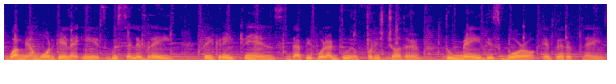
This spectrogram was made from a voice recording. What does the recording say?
what Mi Amor Gala is. We celebrate the great things that people are doing for each other to make this world a better place.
